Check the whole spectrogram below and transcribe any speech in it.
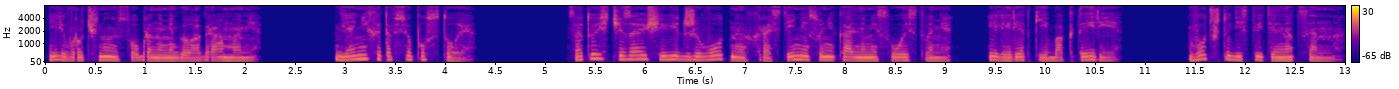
или вручную собранными голограммами. Для них это все пустое. Зато исчезающий вид животных, растения с уникальными свойствами или редкие бактерии — вот что действительно ценно.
